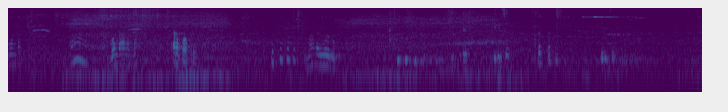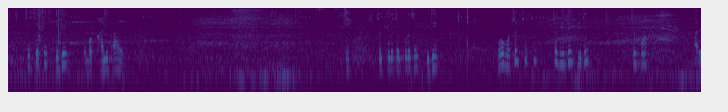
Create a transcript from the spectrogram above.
गोंडा गोंडा गोंडा आला का? अरे बापरे चल, चल, चल, चल. माघारी वळू नको. इकडे चल. चल, चल, चल. इकडे चल. चल, चल, चल. इथे बघ खाली काय चल चल पुढे चल पुढे चल इथे हो हो चल चल चल चल इथे इथे चल पुढं अरे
